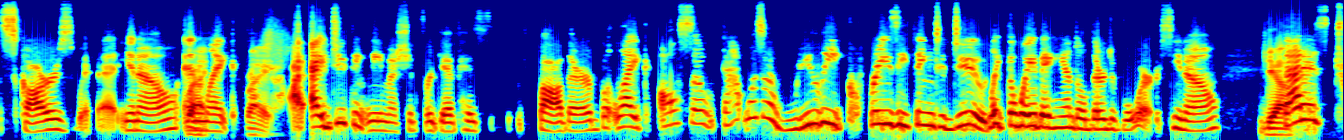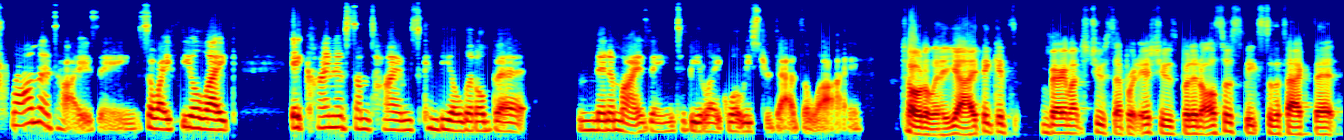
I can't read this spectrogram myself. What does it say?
scars with it, you know? And right, like, right. I, I do think Nema should forgive his father, but like, also, that was a really crazy thing to do. Like, the way they handled their divorce, you know? Yeah. That is traumatizing. So I feel like, it kind of sometimes can be a little bit minimizing to be like, well, at least your dad's alive. Totally. Yeah. I think it's very much two separate issues, but it also speaks to the fact that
